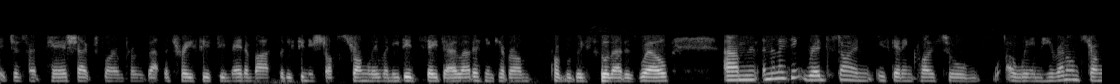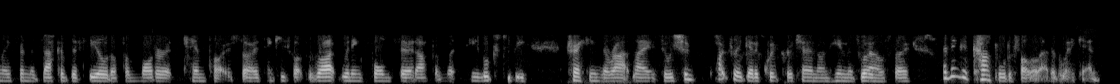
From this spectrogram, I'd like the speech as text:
it just went pear shaped for him from about the 350 metre mark. But he finished off strongly when he did see daylight. I think everyone probably saw that as well. Um, and then I think Redstone is getting close to a, win. He ran on strongly from the back of the field off a moderate tempo. So I think he's got the right winning form third up and he looks to be trekking the right way. So we should hopefully get a quick return on him as well. So I think a couple to follow out of the weekend.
